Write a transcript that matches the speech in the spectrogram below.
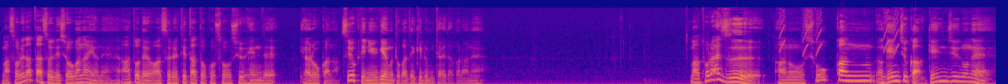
まあそれだったらそれでしょうがないよね。後で忘れてたとこ総集編で。やろうかな。強くてニューゲームとかできるみたいだからね。まあとりあえずあの召喚あ幻獣か。幻獣のね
